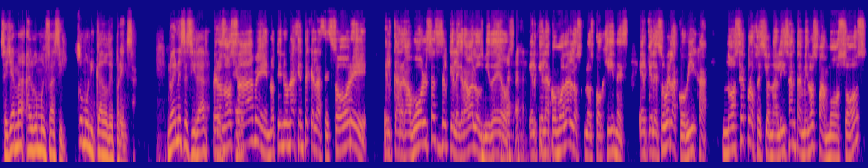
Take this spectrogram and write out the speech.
se llama algo muy fácil, comunicado de prensa. No hay necesidad. Pero no sabe, no tiene una gente que la asesore. El cargabolsas es el que le graba los videos, el que le acomoda los, los cojines, el que le sube la cobija. No se profesionalizan también los famosos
